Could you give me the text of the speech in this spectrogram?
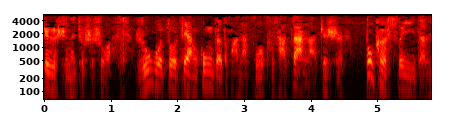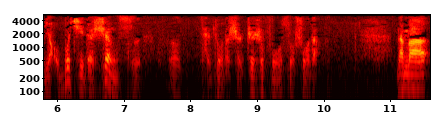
这个是呢，就是说，如果做这样功德的话呢，佛菩萨赞了，这是不可思议的了不起的圣思呃才做的事，这是佛所说的。那么。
